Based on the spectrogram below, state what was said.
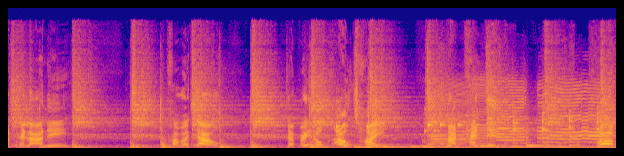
บัดเวลานี้ ข้าพเจ้าจะไปลุกเอาชัยนัดแผ่นดินเพิ่ม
